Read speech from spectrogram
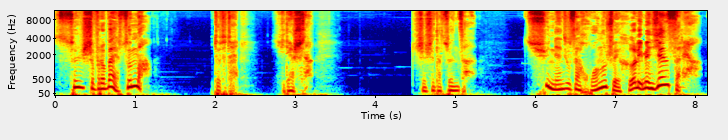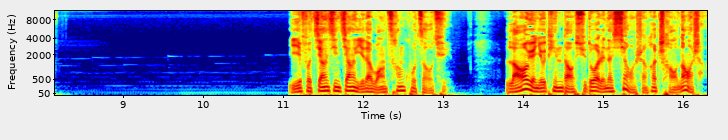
孙师傅的外孙吗？对对对，一定是他。只是他孙子去年就在黄水河里面淹死了呀。姨父将信将疑的往仓库走去，老远就听到许多人的笑声和吵闹声，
